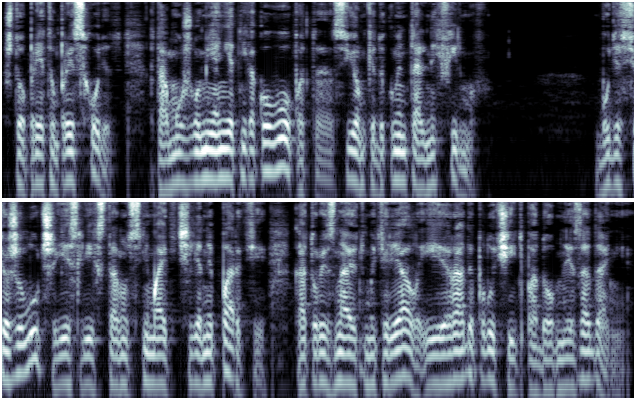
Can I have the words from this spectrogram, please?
что при этом происходит. К тому же у меня нет никакого опыта съемки документальных фильмов. Будет все же лучше, если их станут снимать члены партии, которые знают материал и рады получить подобные задания».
